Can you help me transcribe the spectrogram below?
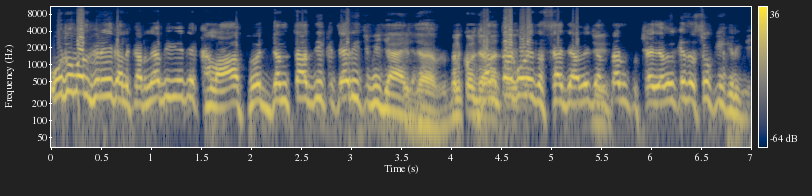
ਉਦੋਂ ਬਾਅਦ ਫਿਰ ਇਹ ਗੱਲ ਕਰ ਲਿਆ ਵੀ ਇਹਦੇ ਖਿਲਾਫ ਜਨਤਾ ਦੀ ਕਚਹਿਰੀ 'ਚ ਵੀ ਜਾਇਆ ਜਾਵੇ ਬਿਲਕੁਲ ਜਨਤਾ ਕੋਲੇ ਦੱਸਿਆ ਜਾਵੇ। ਜਨਤਾ ਨੂੰ ਪੁੱਛਿਆ ਜਾਵੇ ਕਿ ਦੱਸੋ ਕੀ ਕਰੀਏ।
